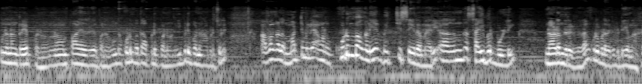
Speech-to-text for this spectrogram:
உன்னை நான் ரேப் பண்ணுவேன் நான் பாலியல் ரேப் பண்ணுவேன் உங்கள் குடும்பத்தை அப்படி பண்ணுவேன் இப்படி பண்ணுவேன் அப்படின்னு சொல்லி அவங்கள மட்டுமில்லை அவங்க குடும்பங்களையே வச்சு செய்கிற மாதிரி அதாவது வந்து சைபர் புல்லிங் நடந்திருக்கிறது தான் குறிப்பிடத்தக்க விடயமாக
